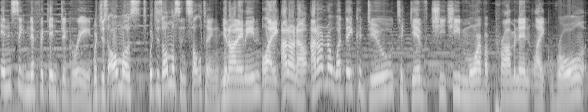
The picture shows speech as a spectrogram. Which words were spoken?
insignificant degree, which is almost, which is almost insulting. You know what I mean? Like, I don't know. I don't know what they could do to give Qiqi more of a prominent like role,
